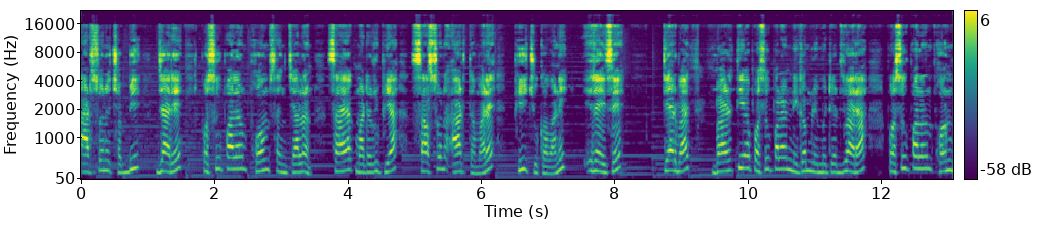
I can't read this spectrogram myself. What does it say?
આઠસો ને છવ્વીસ જ્યારે પશુપાલન ફોર્મ સંચાલન સહાયક માટે રૂપિયા સાતસો ને આઠ તમારે ફી ચૂકવવાની રહેશે. ત્યારબાદ ભારતીય પશુપાલન નિગમ લિમિટેડ દ્વારા પશુપાલન ફોર્મ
